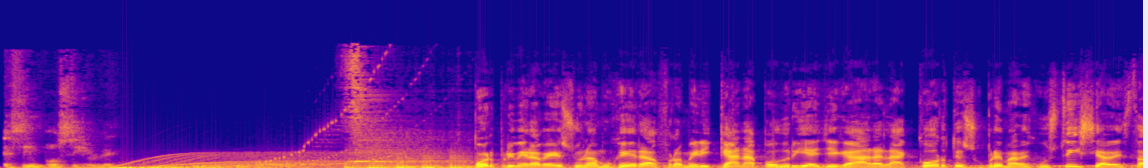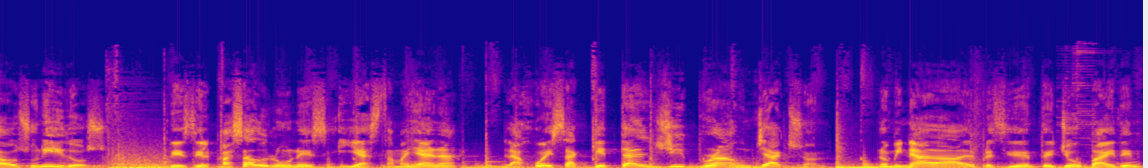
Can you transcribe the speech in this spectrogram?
es imposible. Por primera vez, una mujer afroamericana podría llegar a la Corte Suprema de Justicia de Estados Unidos. Desde el pasado lunes y hasta mañana, La jueza Ketanji Brown Jackson, nominada del presidente Joe Biden,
